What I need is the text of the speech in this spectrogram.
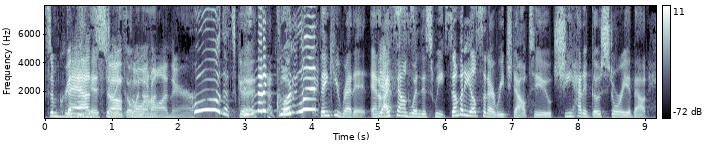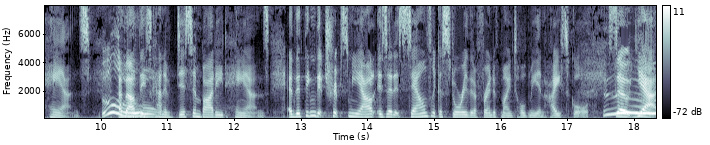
Some creepy bad history stuff going on. on. there. Ooh, that's good. Isn't that a good one? Thank you, Reddit. And I found one this week. Somebody else that I reached out to, she had a ghost story about hands, Ooh. about these kind of disembodied hands. And the thing that trips me out is that it sounds like a story that a friend of mine told me in high school. So, yeah.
